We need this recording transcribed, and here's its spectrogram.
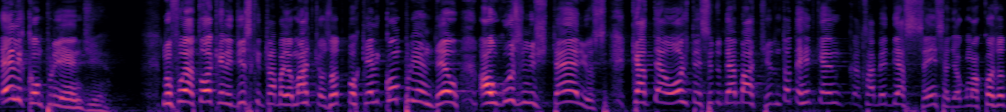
Ele compreende. Não foi à toa que ele disse que trabalhou mais do que os outros, porque ele compreendeu alguns mistérios que até hoje têm sido debatidos. Então tem gente querendo saber de essência, de alguma coisa.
